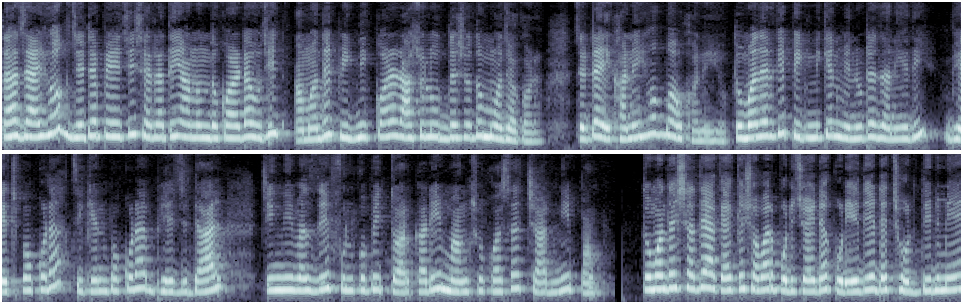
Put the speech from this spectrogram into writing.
তা যাই হোক, যেটা পেয়েছি সেটাতেই আনন্দ করাটা উচিত। আমাদের পিকনিক করার আসল উদ্দেশ্য তো মজা করা। সেটা এখানেই হোক বা ওখানেই হোক। তোমাদেরকে পিকনিকের মেনুটা জানিয়ে দিই। Veg pakora chicken pakora veg ডাল, চিংড়ি মাছ দিয়ে ফুলকপির তরকারি, মাংস কষা, চাটনি, পাঁপড়। তোমাদের সাথে একে একে সবার পরিচয়টা করিয়ে দিয়ে এটা ছোটদির মেয়ে,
